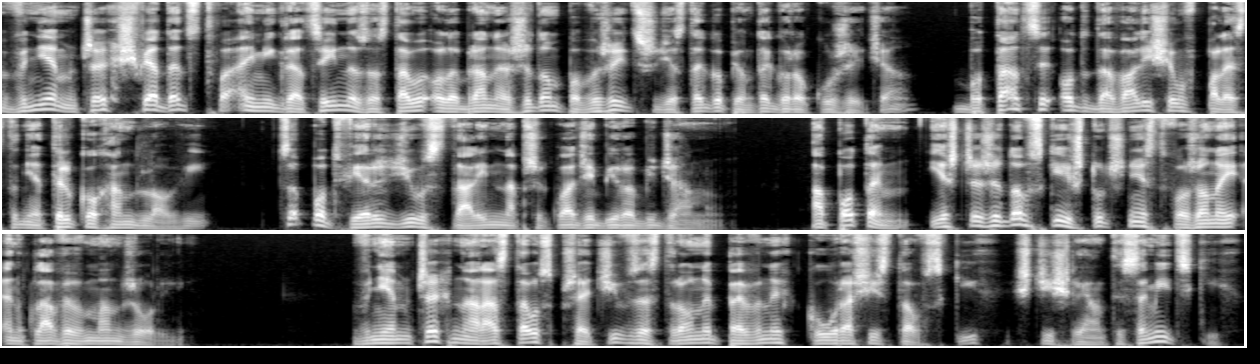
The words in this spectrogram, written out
W Niemczech świadectwa emigracyjne zostały odebrane Żydom powyżej 35 roku życia, bo tacy oddawali się w Palestynie tylko handlowi, co potwierdził Stalin na przykładzie Birobidżanu, a potem jeszcze żydowskiej sztucznie stworzonej enklawy w Mandżurii. W Niemczech narastał sprzeciw ze strony pewnych kół rasistowskich, ściśle antysemickich.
